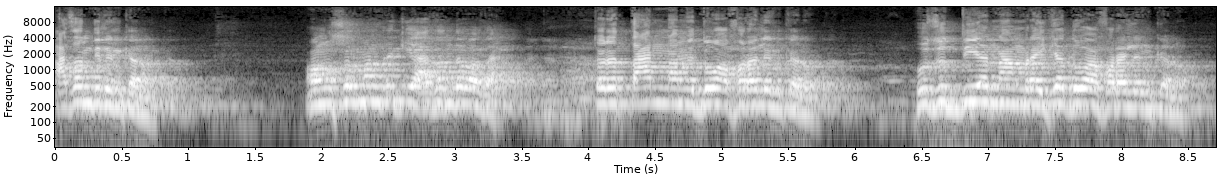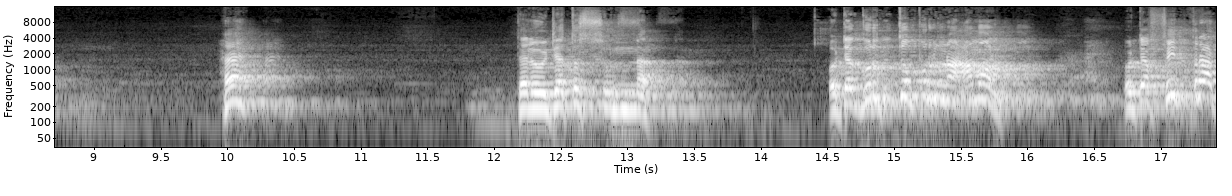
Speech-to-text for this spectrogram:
আজান দিলেন কেন? অমুসলমানদের কি আজান দেওয়া যায়? তোরে তার নামে দোয়া ফরাইলেন কেন? হুজুর দিয়া নাম রাইখা দোয়া ফরাইলেন কেন? হ্যাঁ? তাহলে ওইটা তো সুন্নাত। ওটা গুরুত্বপূর্ণ আমল। ওটা ফিতরাত।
